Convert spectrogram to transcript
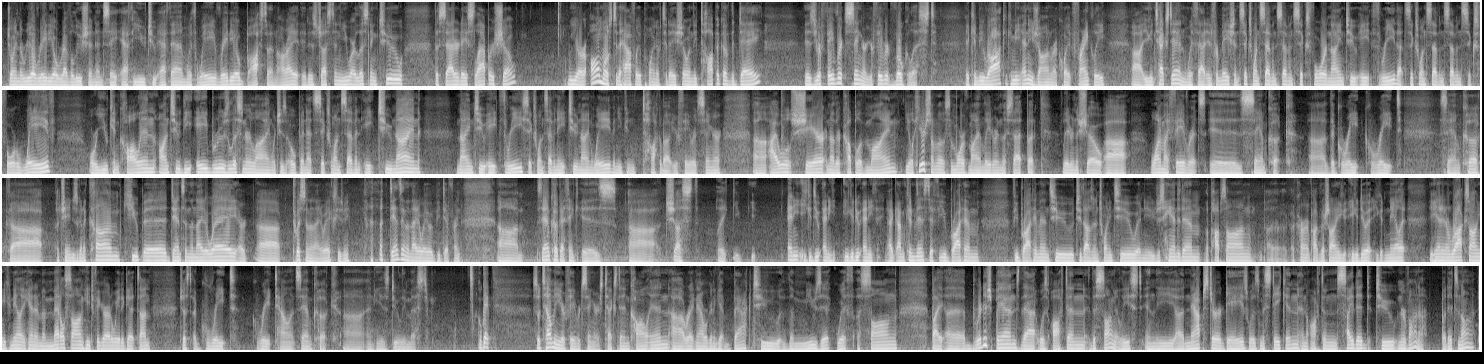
join the real radio revolution and say FU to FM with Wave Radio Boston. All right, it is Justin. You are listening to the Saturday Slapper Show. We are almost to the halfway point of today's show, and the topic of the day is your favorite singer, your favorite vocalist. It can be rock, it can be any genre, quite frankly. Uh, you can text in with that information 617 764 9283. That's 617 764 WAVE. Or you can call in onto the A Brews listener line, which is open at 617 829 9283 617 829 wave and you can talk about your favorite singer. Uh, i will share another couple of mine. You'll hear some of some more of mine later in the set but later in the show. Uh, one of my favorites is sam cooke uh, the great great sam cooke. Uh, a change is going to come. Cupid dancing the night away or uh, twisting the night away excuse me Dancing the Night Away would be different. Um, Sam Cooke, I think, is uh, just like you, you, any. He could do any. He could do anything. I, I'm convinced if you brought him, if you brought him into 2022 and you just handed him a pop song, uh, a current popular song, he, he could do it. He could nail it. You handed him a rock song, he could nail it. You handed him a metal song, he'd figure out a way to get it done. Just a great great talent, Sam Cooke, uh, and he is duly missed. Okay. So tell me your favorite singers. Text in, call in. Uh, right now, we're going to get back to the music with a song by a British band that was often, this song at least, in the uh, Napster days, was mistaken and often cited to Nirvana, but it's not.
